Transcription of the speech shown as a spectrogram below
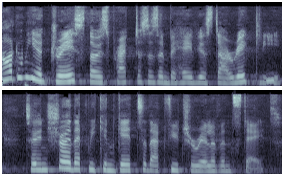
how do we address those practices and behaviors directly to ensure that we can get to that future relevant state?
